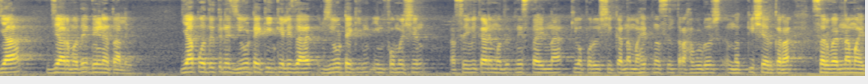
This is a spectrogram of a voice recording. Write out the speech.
या जी आरमध्ये देण्यात आले. या पद्धतीने जिओ टॅकिंग केले जात जिओ टॅकिंग इन्फॉर्मेशन सेविका आणि मदतनीस ताईंना किंवा प्रवेशिकांना माहीत नसेल तर हा व्हिडिओ नक्की शेअर करा सर्वांना माहीत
